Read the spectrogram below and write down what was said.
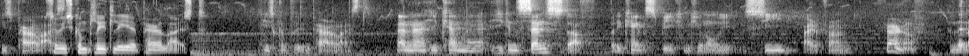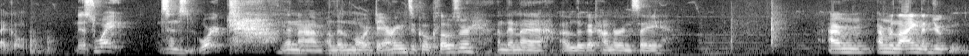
He's paralyzed. So he's completely uh, paralyzed. he's completely paralyzed, and uh, he can uh, he can sense stuff, but he can't speak. He can only see right in front of him. Fair enough. And then I go this way, since it worked. Then I'm a little more daring to go closer, and then uh, I look at Hunter and say, "I'm I'm relying that you,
